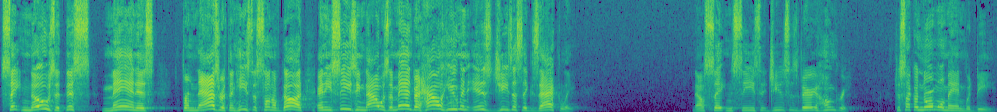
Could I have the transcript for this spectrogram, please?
Satan knows that this man is from Nazareth and he's the Son of God, and he sees him now as a man, but how human is Jesus exactly? Now, Satan sees that Jesus is very hungry, just like a normal man would be.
